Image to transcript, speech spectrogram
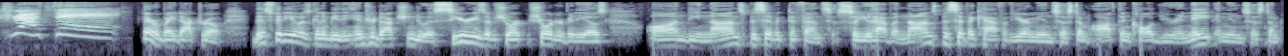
Trust it! Hey everybody, Dr. O. This video is going to be the introduction to a series of short, shorter videos on the non-specific defenses. So you have a non-specific half of your immune system, often called your innate immune system,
